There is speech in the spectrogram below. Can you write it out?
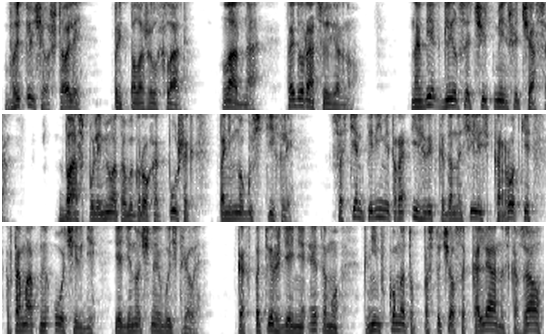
«Выключил, что ли?» — предположил Хлад. «Ладно, пойду рацию верну». Набег длился чуть меньше часа. Бас пулеметов и грохот пушек понемногу стихли. Со стен периметра изредка доносились короткие автоматные очереди и одиночные выстрелы. Как в подтверждение этому, к ним в комнату постучался Колян и сказал,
